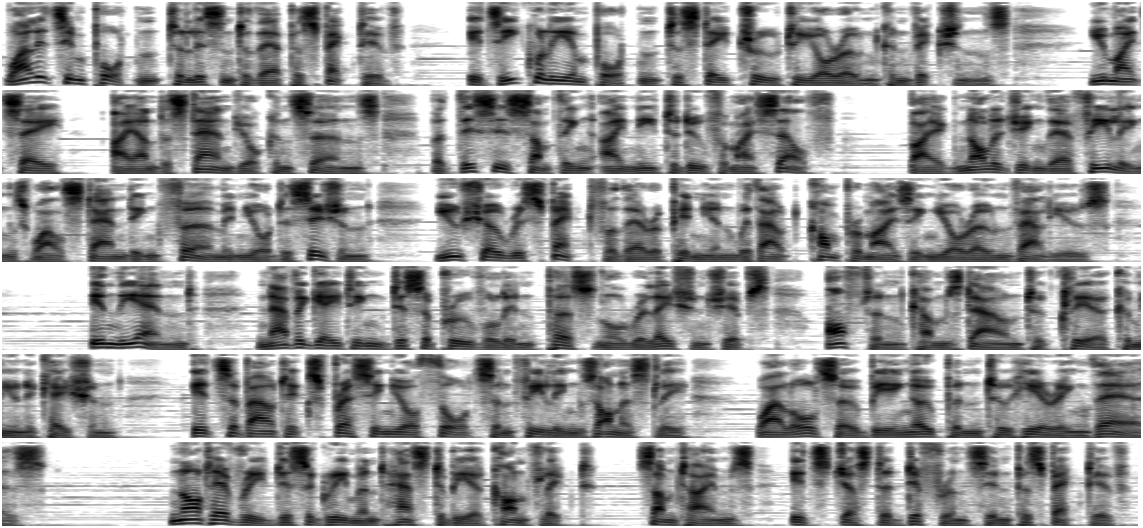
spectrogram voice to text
While it's important to listen to their perspective, it's equally important to stay true to your own convictions. You might say, I understand your concerns, but this is something I need to do for myself. By acknowledging their feelings while standing firm in your decision, you show respect for their opinion without compromising your own values. In the end, navigating disapproval in personal relationships often comes down to clear communication. It's about expressing your thoughts and feelings honestly, while also being open to hearing theirs. Not every disagreement has to be a conflict. Sometimes it's just a difference in perspective.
